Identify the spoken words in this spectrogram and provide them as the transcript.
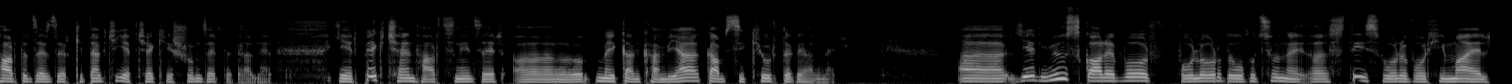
քարտը ձեր ձեռքի տակ չի եւ չեք հիշում ձեր տվյալները։ Երբեք չեն հարցնի ձեր մեկ անգամյա կամ secure տվյալներ եւ մյուս կարևոր ոլորտ ուղղությունը ըստիս, որը որ հիմա էլ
